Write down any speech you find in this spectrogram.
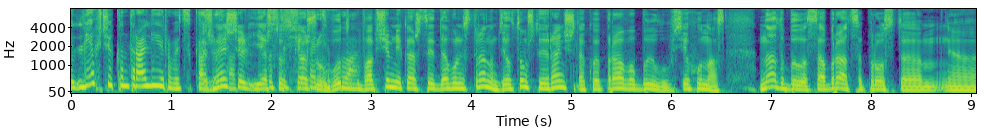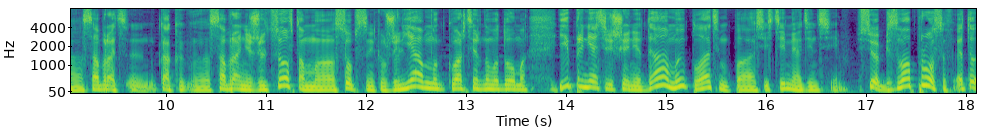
легче контролировать, скажем Знаешь, так, я что скажу, вот вообще, мне кажется, это довольно странным. Дело в том, что и раньше такое право было у всех у нас. Надо было собраться просто, э, собрать, э, как э, собрание жильцов, там, э, собственников жилья многоквартирного дома, и принять решение, да, мы платим по системе 1.7. Все, без вопросов. Это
